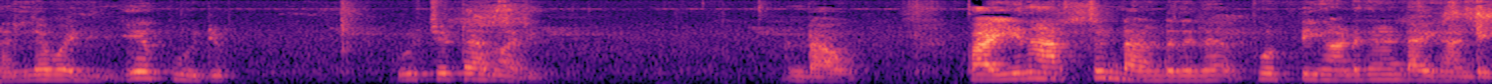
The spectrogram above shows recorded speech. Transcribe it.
നല്ല വലിയ കുരു. കുഴിച്ചിട്ടാൽ മതി. ഉണ്ടാവും. തൈ നിറച്ചുണ്ടാവുന്നുണ്ട് ഇതിന് പൊട്ടിങ്ങാണ്ട് ഇങ്ങനെ ഉണ്ടായിക്കാണ്ടേ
